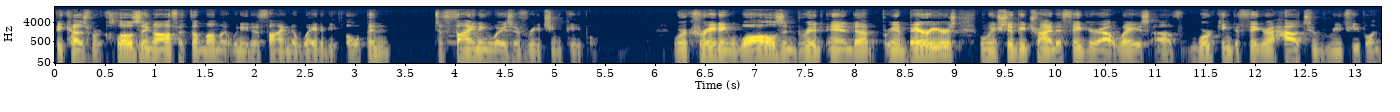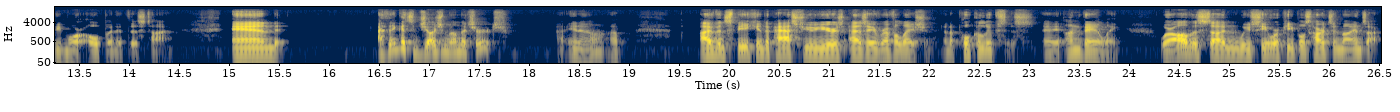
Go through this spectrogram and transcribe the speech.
because we're closing off at the moment we need to find a way to be open to finding ways of reaching people. We're creating walls and, brid- and, uh, and barriers when we should be trying to figure out ways of working to figure out how to reach people and be more open at this time. And I think it's a judgment on the church. Uh, you know, uh, I've been speaking the past few years as a revelation, an apocalypsis, a unveiling, where all of a sudden we've seen where people's hearts and minds are.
